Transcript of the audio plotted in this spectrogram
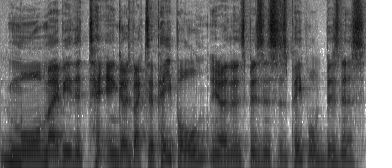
more maybe the ten- it goes back to people, you know, this business is people business,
